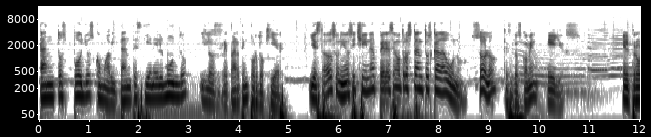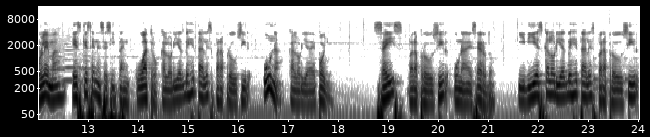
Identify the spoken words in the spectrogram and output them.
tantos pollos como habitantes tiene el mundo y los reparten por doquier. Y Estados Unidos y China perecen otros tantos cada uno, solo que se los comen ellos. El problema es que se necesitan 4 calorías vegetales para producir una caloría de pollo, 6 para producir una de cerdo y 10 calorías vegetales para producir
